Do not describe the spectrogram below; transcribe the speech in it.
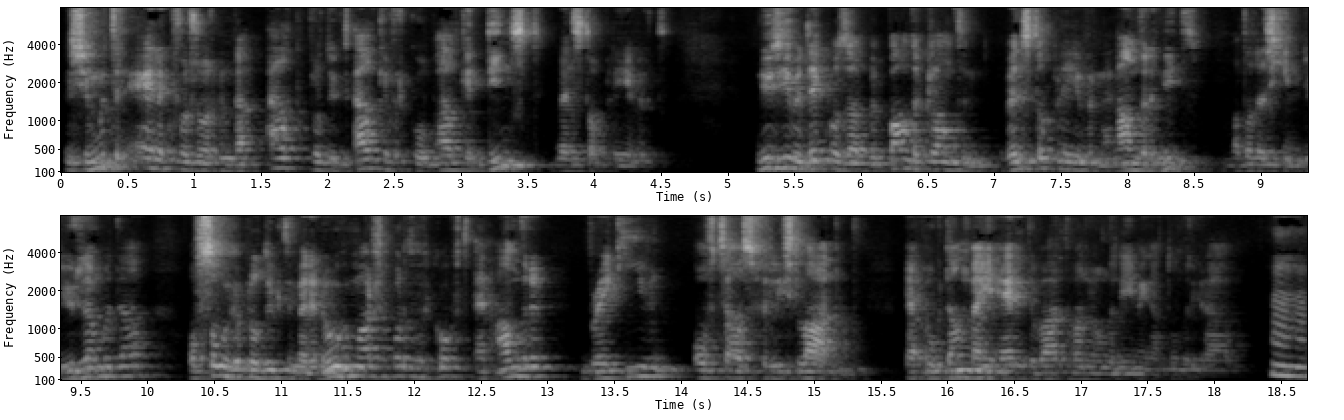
Dus je moet er eigenlijk voor zorgen dat elk product, elke verkoop, elke dienst winst oplevert. Nu zien we dikwijls dat bepaalde klanten winst opleveren en anderen niet maar dat is geen duurzaam model. Of sommige producten met een hoge marge worden verkocht en andere break-even of zelfs verlieslatend. Ja, ook dan ben je eigenlijk de waarde van je onderneming aan het ondergraven. Mhm.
